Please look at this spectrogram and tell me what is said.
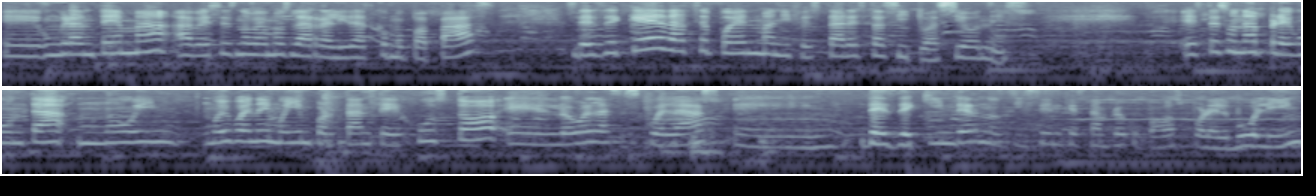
Eh, un gran tema, a veces no vemos la realidad como papás. ¿Desde qué edad se pueden manifestar estas situaciones? Esta es una pregunta muy, muy buena y muy importante. Justo eh, luego en las escuelas, eh, desde kinder nos dicen que están preocupados por el bullying.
